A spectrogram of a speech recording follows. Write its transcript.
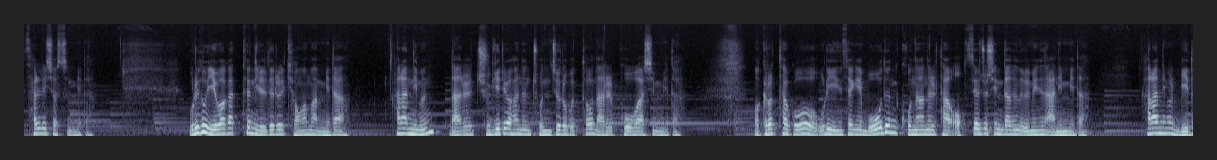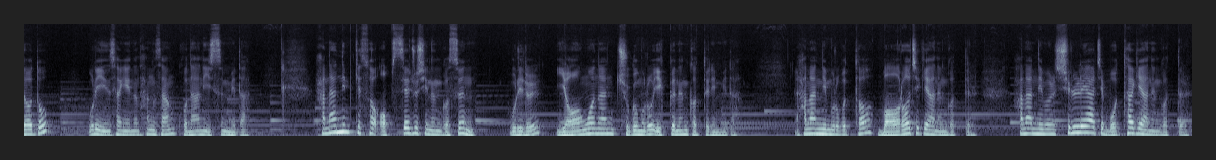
살리셨습니다. 우리도 이와 같은 일들을 경험합니다. 하나님은 나를 죽이려 하는 존재로부터 나를 보호하십니다. 어, 그렇다고 우리 인생의 모든 고난을 다 없애주신다는 의미는 아닙니다. 하나님을 믿어도 우리 인생에는 항상 고난이 있습니다. 하나님께서 없애주시는 것은 우리를 영원한 죽음으로 이끄는 것들입니다. 하나님으로부터 멀어지게 하는 것들, 하나님을 신뢰하지 못하게 하는 것들,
